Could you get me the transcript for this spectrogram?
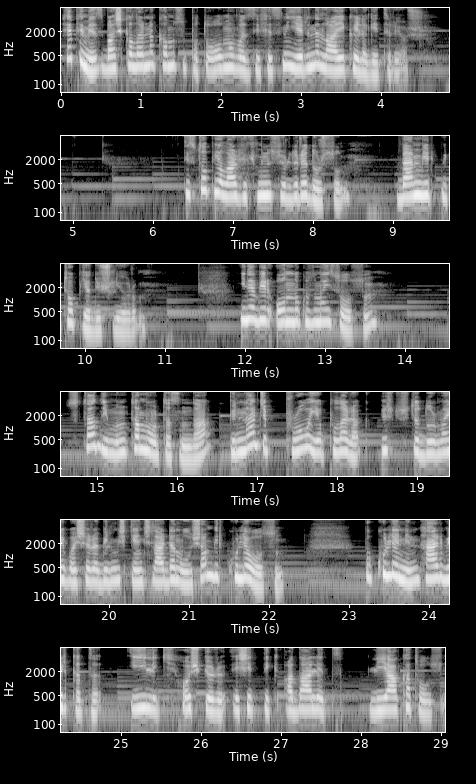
Hepimiz başkalarına kamu spotu olma vazifesini yerine layıkıyla getiriyor. Distopyalar hükmünü sürdüre dursun. Ben bir ütopya düşlüyorum. Yine bir 19 Mayıs olsun. Stadyumun tam ortasında günlerce prova yapılarak üst üste durmayı başarabilmiş gençlerden oluşan bir kule olsun. Bu kulenin her bir katı iyilik, hoşgörü, eşitlik, adalet, liyakat olsun.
